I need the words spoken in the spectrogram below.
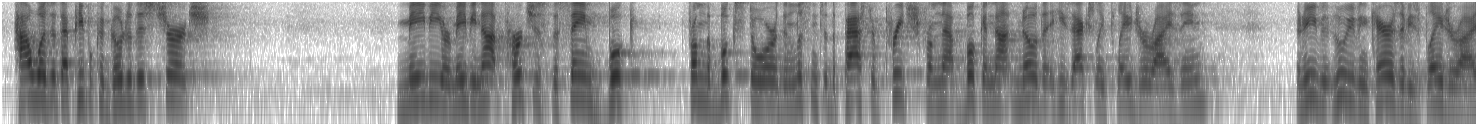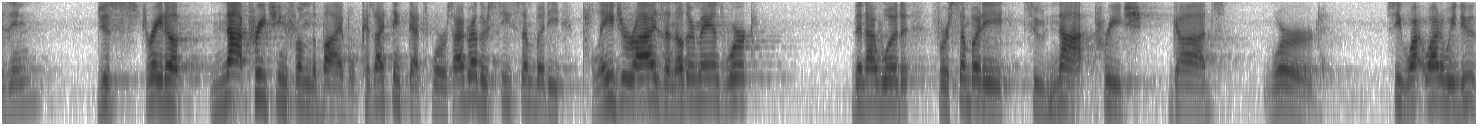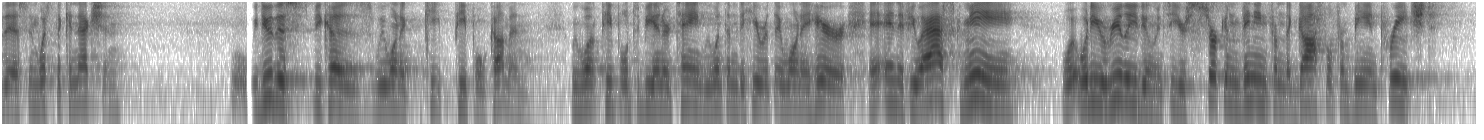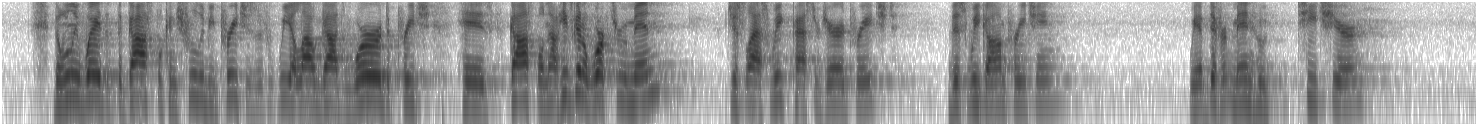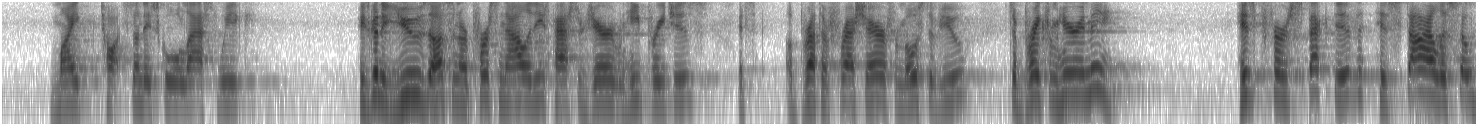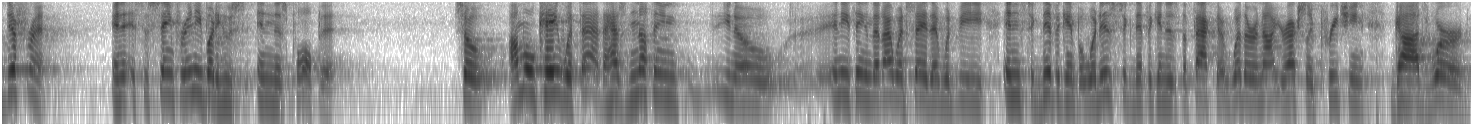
How was it that people could go to this church, maybe or maybe not purchase the same book from the bookstore, then listen to the pastor preach from that book and not know that he's actually plagiarizing? And who even, who even cares if he's plagiarizing? Just straight up not preaching from the Bible, because I think that's worse. I'd rather see somebody plagiarize another man's work than I would for somebody to not preach God's word. See, why, why do we do this and what's the connection? We do this because we want to keep people coming. We want people to be entertained. We want them to hear what they want to hear. And, and if you ask me, what, what are you really doing? See, you're circumventing from the gospel from being preached. The only way that the gospel can truly be preached is if we allow God's word to preach his gospel. Now, he's going to work through men. Just last week, Pastor Jared preached. This week, I'm preaching. We have different men who teach here. Mike taught Sunday school last week. He's going to use us and our personalities, Pastor Jared, when he preaches. It's a breath of fresh air for most of you, it's a break from hearing me. His perspective, his style is so different. And it's the same for anybody who's in this pulpit. So I'm okay with that. That has nothing you know, anything that I would say that would be insignificant, but what is significant is the fact that whether or not you're actually preaching God's word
